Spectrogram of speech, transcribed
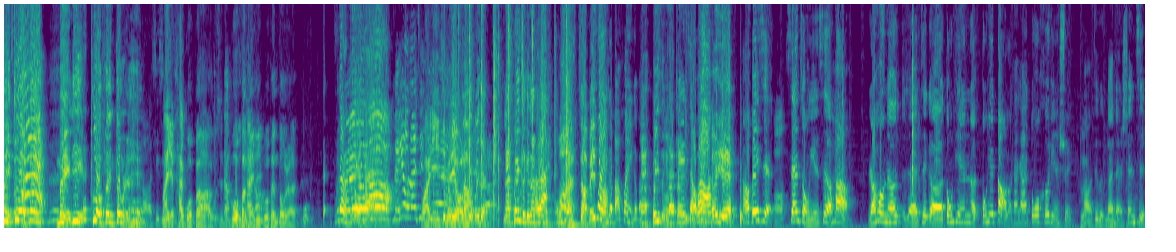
你过分美丽，过分动人。好，谢谢。那也太过分了50单，过分美丽，过分动人。我不但不够拍，没有了，姐姐。已经没有了，姐，姐，来杯子给他好了换，，我们来这杯子。啊，换一个吧，换一个吧。来杯子给他杯子好不好？可以，好，杯子。三种颜色哈。然后呢，呃，这个冬天了，冬天到了，大家多喝点水，对。啊，这个暖暖身子。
